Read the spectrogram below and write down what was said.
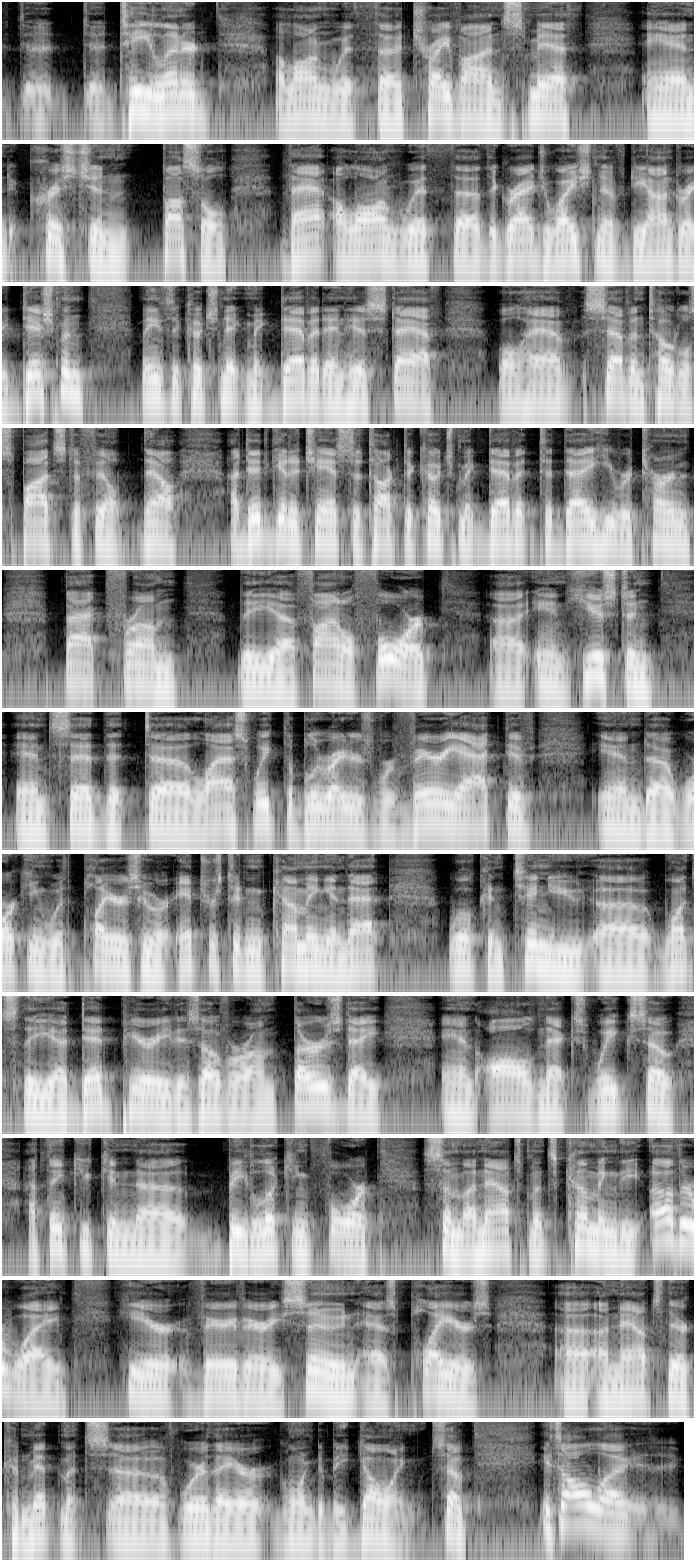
T. Leonard, along with uh, Trayvon Smith and Christian Fussell. That, along with uh, the graduation of DeAndre Dishman, means that Coach Nick McDevitt and his staff will have seven total spots to fill. Now, I did get a chance to talk to Coach McDevitt today. He returned back from the uh, Final Four uh, in Houston and said that uh, last week the Blue Raiders were very active in uh, working with players who are interested in coming, and that will continue uh, once the uh, dead period is over on Thursday and all next week. So I think you can uh, be looking for some announcements coming the other way here very, very soon as players uh, announce their commitments uh, of where they are going to be going. So it's all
